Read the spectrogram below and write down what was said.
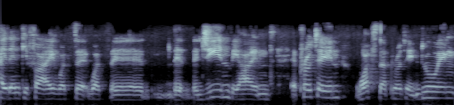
identify what's the what's the, the the gene behind a protein what's that protein doing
